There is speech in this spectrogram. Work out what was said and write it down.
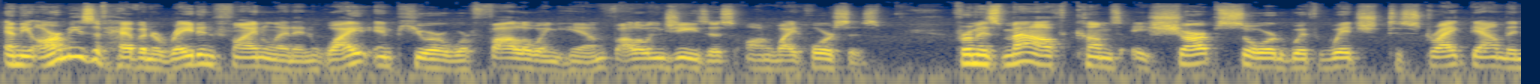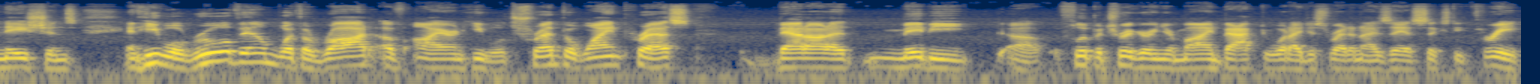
And the armies of heaven, arrayed in fine linen, white and pure, were following him, following Jesus, on white horses. From his mouth comes a sharp sword with which to strike down the nations, and he will rule them with a rod of iron. He will tread the winepress. That ought to maybe uh, flip a trigger in your mind back to what I just read in Isaiah 63.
